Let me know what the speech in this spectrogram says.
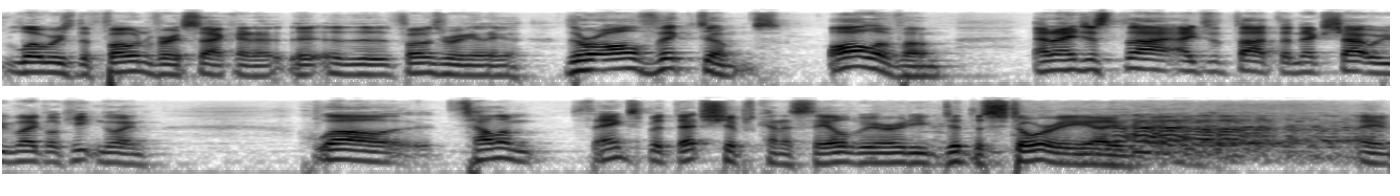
lowers the phone for a second. uh, The, the phone's ringing. They go, They're all victims, all of them. And I just thought, I just thought the next shot would be Michael Keaton going, "Well, tell him thanks, but that ship's kind of sailed. We already did the story. I, I,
